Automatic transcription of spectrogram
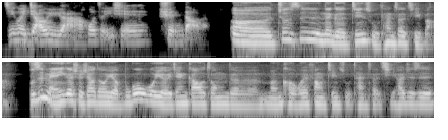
机会教育啊，或者一些宣导？呃，就是那个金属探测器吧，不是每一个学校都有。不过我有一间高中的门口会放金属探测器，它就是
